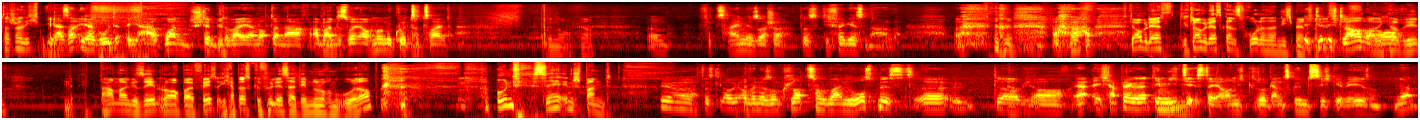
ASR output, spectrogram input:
Sascha Lichtenberg. Ja, ja gut, ja, One, stimmt, da war ja noch danach. Aber das war ja auch nur eine kurze Zeit. Genau, ja. Ähm, verzeih mir, Sascha, dass ich dich vergessen habe. aber Ich glaube, der ist, ich glaube, der ist ganz froh, dass er nicht mehr Ich- ist. ich glaube also ich auch. habe den ein paar Mal gesehen oder auch bei Facebook. Ich habe das Gefühl, er ist seitdem nur noch im Urlaub. Und sehr entspannt. Ja, das glaube ich auch, wenn du so ein Klotz von Wein los bist, äh, glaube ich auch. Ja, ich habe ja gehört, die Miete ist da ja auch nicht so ganz günstig gewesen. Ne?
